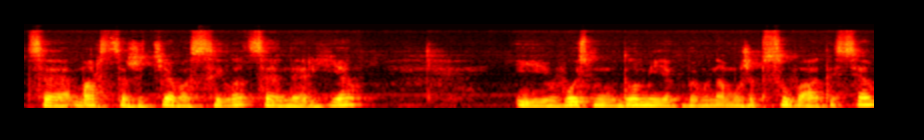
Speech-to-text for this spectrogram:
Це Марс це життєва сила, це енергія. І в восьмому домі, якби вона може псуватися.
